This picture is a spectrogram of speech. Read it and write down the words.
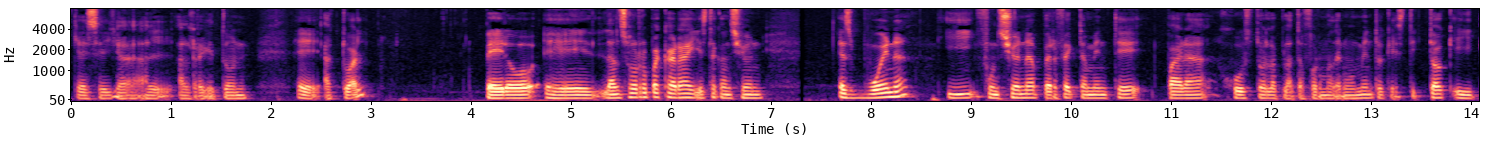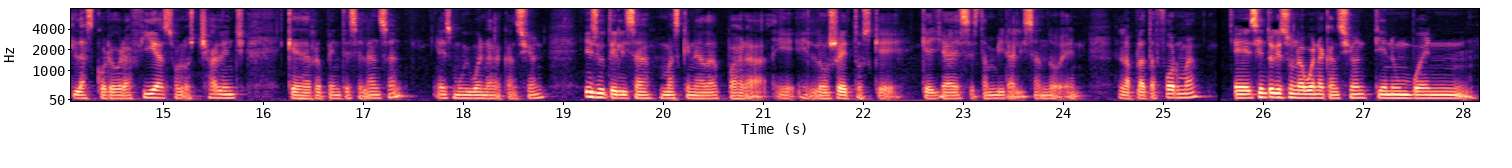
que es ella al, al reggaetón eh, actual. Pero eh, lanzó Ropa Cara y esta canción es buena y funciona perfectamente para justo la plataforma del momento que es TikTok y las coreografías o los challenge que de repente se lanzan es muy buena la canción y se utiliza más que nada para eh, los retos que, que, ya se están viralizando en, la plataforma. Eh, siento que es una buena canción, tiene un buen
